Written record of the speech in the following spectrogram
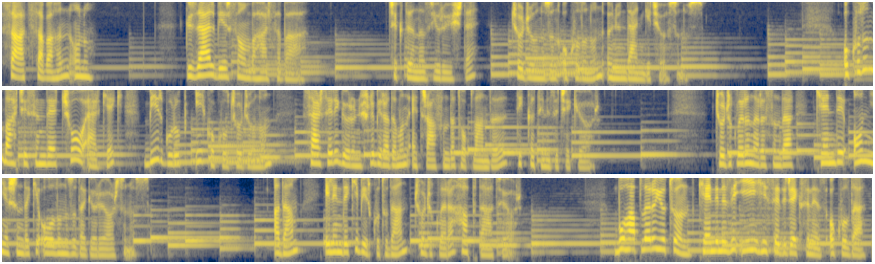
Saat sabahın onu. Güzel bir sonbahar sabahı. Çıktığınız yürüyüşte çocuğunuzun okulunun önünden geçiyorsunuz. Okulun bahçesinde çoğu erkek bir grup ilkokul çocuğunun serseri görünüşlü bir adamın etrafında toplandığı dikkatinizi çekiyor. Çocukların arasında kendi 10 yaşındaki oğlunuzu da görüyorsunuz. Adam elindeki bir kutudan çocuklara hap dağıtıyor. Bu hapları yutun, kendinizi iyi hissedeceksiniz okulda.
